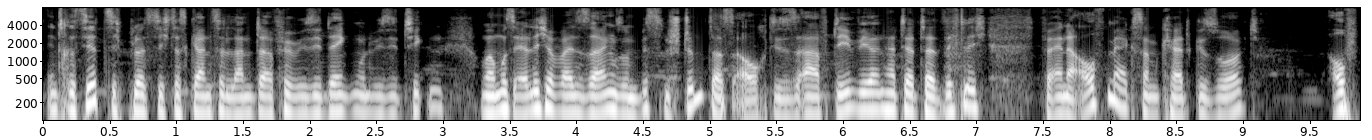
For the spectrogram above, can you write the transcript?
interessiert sich plötzlich das ganze Land dafür, wie sie denken und wie sie ticken. Und man muss ehrlicherweise sagen, so ein bisschen stimmt das auch. Dieses AfD-Wählen hat ja tatsächlich für eine Aufmerksamkeit gesorgt auf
